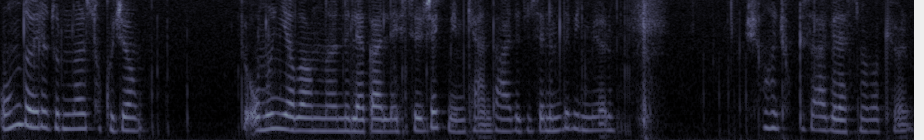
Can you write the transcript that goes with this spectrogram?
Onu da öyle durumlara sokacağım. Ve onun yalanlarını legalleştirecek miyim kendi aile düzenimde bilmiyorum. Şu an çok güzel bir resme bakıyorum.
